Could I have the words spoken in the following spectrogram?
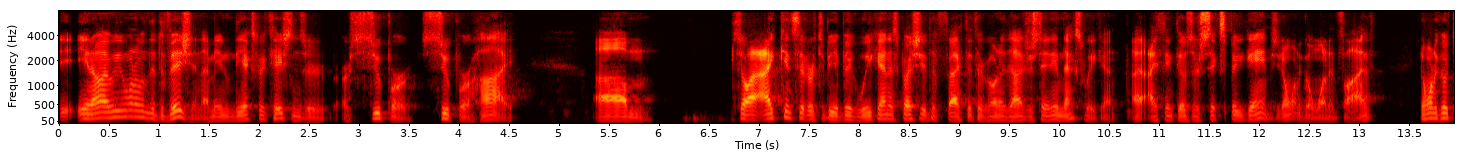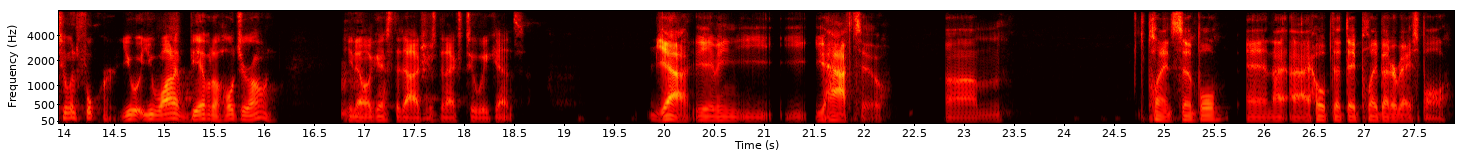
you know, I mean, we want to win the division. I mean, the expectations are are super super high. Um, so I, I consider it to be a big weekend, especially the fact that they're going to Dodger Stadium next weekend. I, I think those are six big games. You don't want to go one and five. You don't want to go two and four. You you want to be able to hold your own, you know, against the Dodgers the next two weekends. Yeah, I mean, you, you have to. Um, plain simple. And I, I hope that they play better baseball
